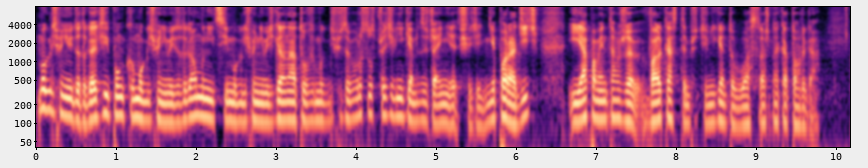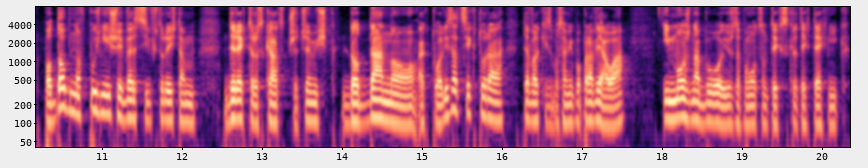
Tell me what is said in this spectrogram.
mogliśmy nie mieć do tego ekwipunku, mogliśmy nie mieć do tego amunicji, mogliśmy nie mieć granatów, mogliśmy sobie po prostu z przeciwnikiem zwyczajnie w świecie nie poradzić i ja pamiętam, że walka z tym przeciwnikiem to była straszna katorga. Podobno w późniejszej wersji, w którejś tam Director's Cut czy czymś dodano aktualizację, która te walki z bossami poprawiała i można było już za pomocą tych skrytych technik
